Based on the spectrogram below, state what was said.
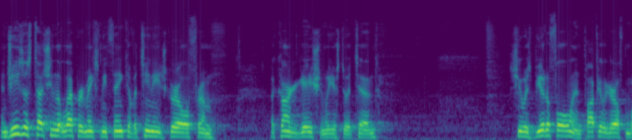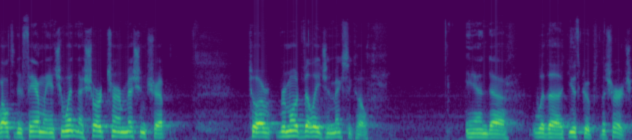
And Jesus touching the leper makes me think of a teenage girl from a congregation we used to attend. She was beautiful and popular girl from well-to-do family, and she went on a short-term mission trip to a remote village in Mexico and uh, with a youth group from the church.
